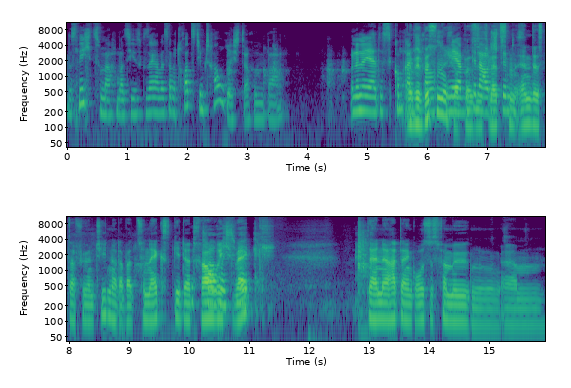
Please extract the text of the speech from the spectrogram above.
das nicht zu machen, was Jesus gesagt hat, aber ist aber trotzdem traurig darüber. Und dann, ja, das kommt gar ja, nicht Wir raus. wissen nicht, nee, ob er genau, sich letzten stimmt. Endes dafür entschieden hat, aber zunächst geht er traurig, traurig weg, weg, denn er hat ein großes Vermögen. Ähm,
